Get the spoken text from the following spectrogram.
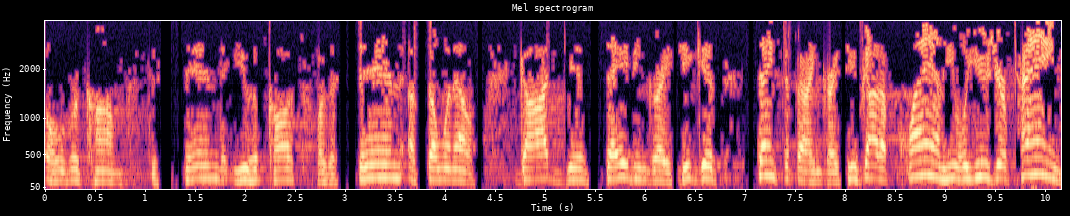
overcome the sin that you have caused or the sin of someone else. God gives saving grace. He gives sanctifying grace. He's got a plan. He will use your pain,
